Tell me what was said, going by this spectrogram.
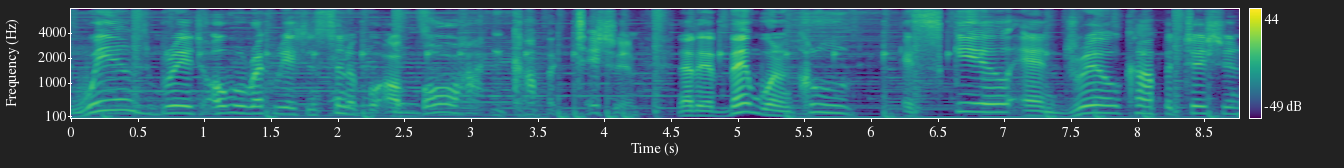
Williamsbridge Oval Recreation Center for a ball hockey competition. Now, the event will include a skill and drill competition,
